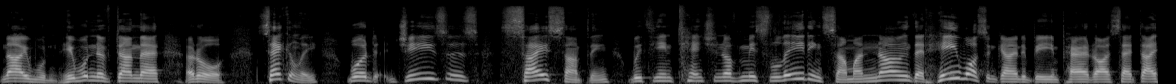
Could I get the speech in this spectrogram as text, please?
No, he wouldn't. He wouldn't have done that at all. Secondly, would Jesus say something with the intention of misleading someone, knowing that he wasn't going to be in paradise that day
